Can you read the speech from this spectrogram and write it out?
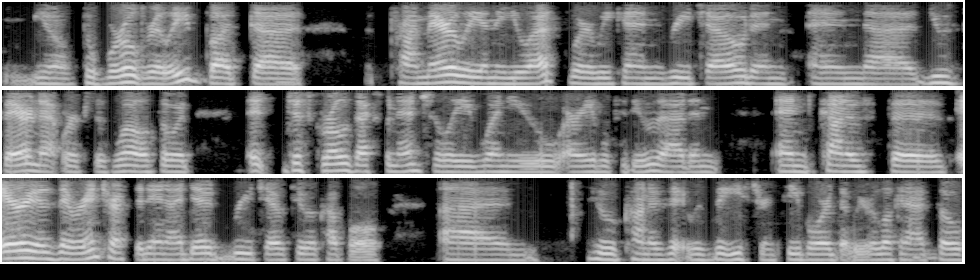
you know the world really, but uh, primarily in the U.S. where we can reach out and and uh, use their networks as well. So it it just grows exponentially when you are able to do that and and kind of the areas they were interested in i did reach out to a couple um, who kind of it was the eastern seaboard that we were looking at so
